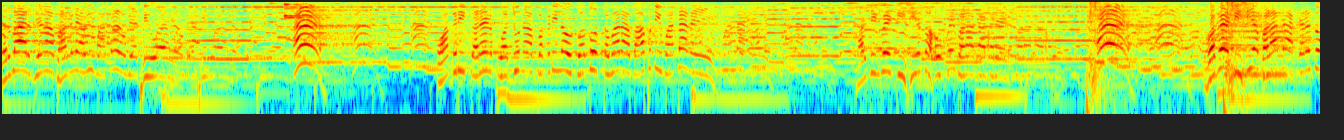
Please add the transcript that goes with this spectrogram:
દરબાર જેના ભાગલે આવી માતાઓ બેઠી હોય. બેઠી હોય હે વાંગરી કરણ પોચું ના પકડી લઉં તો તો તમારા બાપની માતા નહીં. હાર્દિકભાઈ ડીસીએ તો હું કઈ ભડાકા કરે! વગર ડીસીએ ભડાકા કરે તો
